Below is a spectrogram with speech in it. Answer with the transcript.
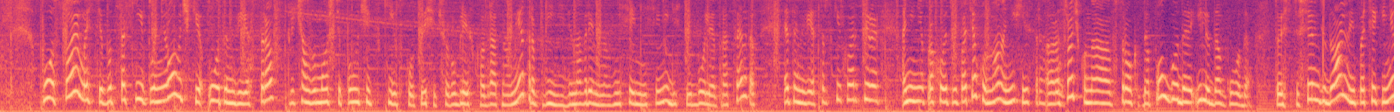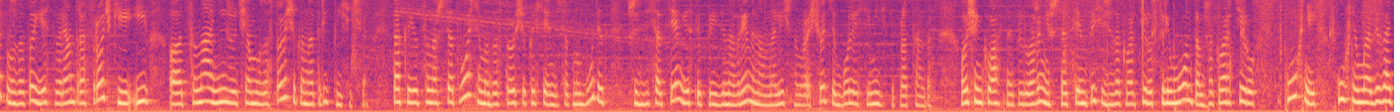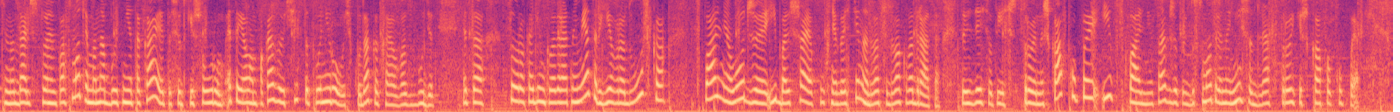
По стоимости вот такие планировочки от инвесторов, причем вы можете получить скидку 1000 рублей с квадратного метра при единовременном внесении 70 и более процентов. Это инвесторские квартиры, они не проходят в ипотеку, но на них есть рассрочка, рассрочку на срок до полгода или до года. То есть все индивидуально, ипотеки нет, но зато есть вариант рассрочки и э, цена ниже, чем у застройщика на 3000 так ее цена 68, от застройщика 70, но будет 67, если при единовременном наличном расчете более 70%. Очень классное предложение, 67 тысяч за квартиру с ремонтом, за квартиру с кухней. Кухню мы обязательно дальше с вами посмотрим, она будет не такая, это все-таки шоурум. Это я вам показываю чисто планировочку, да, какая у вас будет. Это 41 квадратный метр, евро-двушка, спальня, лоджия и большая кухня-гостиная 22 квадрата. То есть здесь вот есть встроенный шкаф-купе и в спальне также предусмотрена ниша для встройки шкафа-купе.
